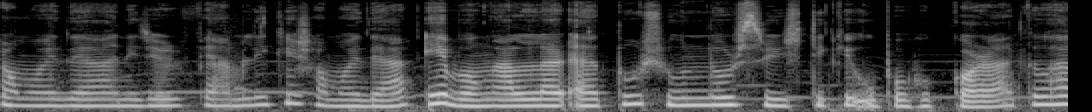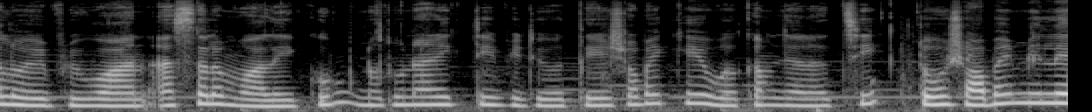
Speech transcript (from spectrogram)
সময় দেওয়া নিজের ফ্যামিলিকে সময় দেয়া এবং আল্লাহর এত সুন্দর সৃষ্টিকে উপভোগ করা। তো হ্যালো এভরিওয়ান আসসালামু আলাইকুম। নতুন আরেকটি ভিডিওতে সবাইকে ওয়েলকাম জানাচ্ছি। তো সবাই মিলে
